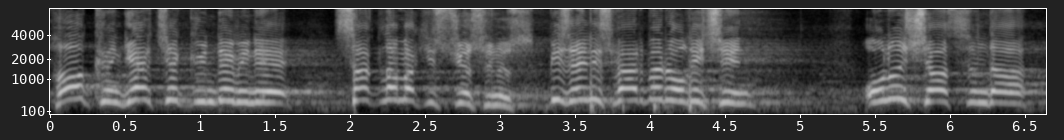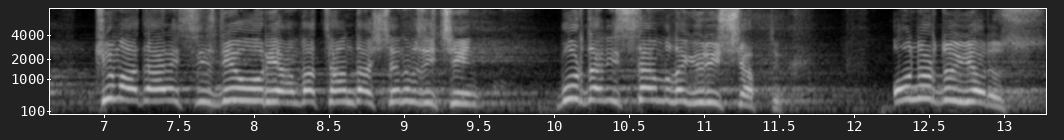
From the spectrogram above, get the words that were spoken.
halkın gerçek gündemini saklamak istiyorsunuz. Biz Enis Berberoğlu için onun şahsında tüm adaletsizliğe uğrayan vatandaşlarımız için buradan İstanbul'a yürüyüş yaptık. Onur duyuyoruz.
